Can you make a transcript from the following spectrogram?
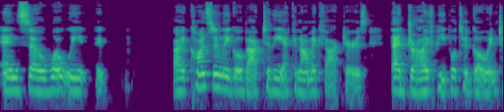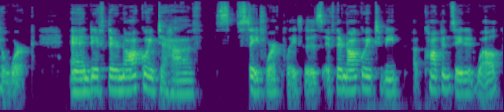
And so, what we, I constantly go back to the economic factors that drive people to go into work. And if they're not going to have safe workplaces, if they're not going to be uh, compensated well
